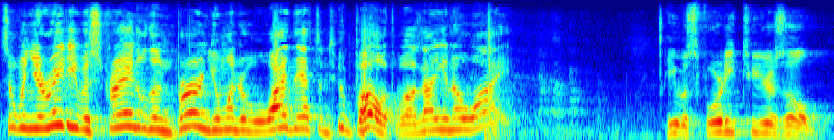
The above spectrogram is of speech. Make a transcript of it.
So when you read he was strangled and burned, you wonder, well, why did they have to do both? Well, now you know why. He was 42 years old.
